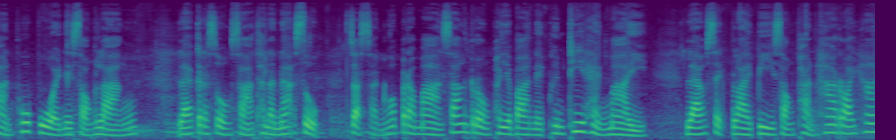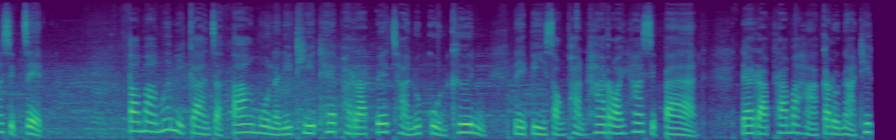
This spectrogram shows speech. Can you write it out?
ทานผู้ป่วยในสองหลัง และกระทรวงสาธารณสุข จัดสรรงบประมาณสร้างโรงพยาบาลในพื้นที่แห่งใหม่ แล้วเสร็จปลายปี 2557 ต่อมาเมื่อมีการจัดตั้งมูลนิธิเทพรัตน์เวชานุกูลขึ้นในปี 2558 ได้รับพระมหากรุณาธิ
